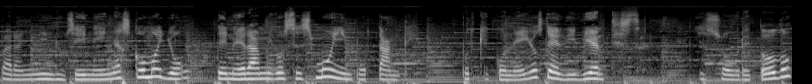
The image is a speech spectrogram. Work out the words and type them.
Para niños y niñas como yo, tener amigos es muy importante, porque con ellos te diviertes y sobre todo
